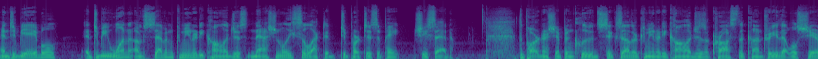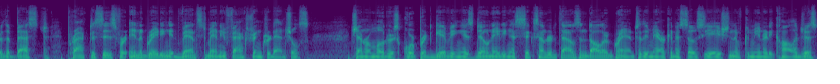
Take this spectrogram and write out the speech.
and to be able to be one of seven community colleges nationally selected to participate, she said. The partnership includes six other community colleges across the country that will share the best practices for integrating advanced manufacturing credentials. General Motors Corporate Giving is donating a $600,000 grant to the American Association of Community Colleges,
